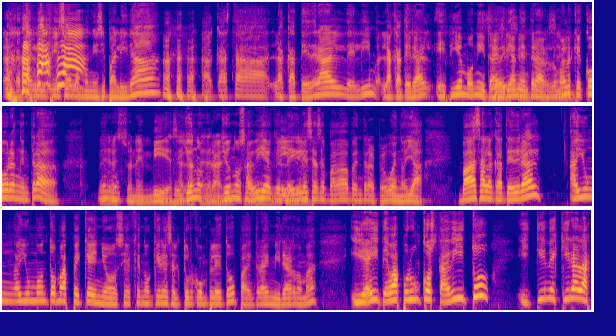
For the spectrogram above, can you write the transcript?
acá está el edificio de la municipalidad, acá está la Catedral de Lima. La catedral es bien bonita, Sí, deberían sí, entrar. Lo malo es que cobran entrada. Pero es una envidia esa yo no, catedral. yo no sabía que la iglesia se pagaba para entrar, pero bueno, ya. Vas a la catedral, hay un, hay un monto más pequeño, si es que no quieres el tour completo, para entrar y mirar nomás. Y de ahí te vas por un costadito y tienes que ir a las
